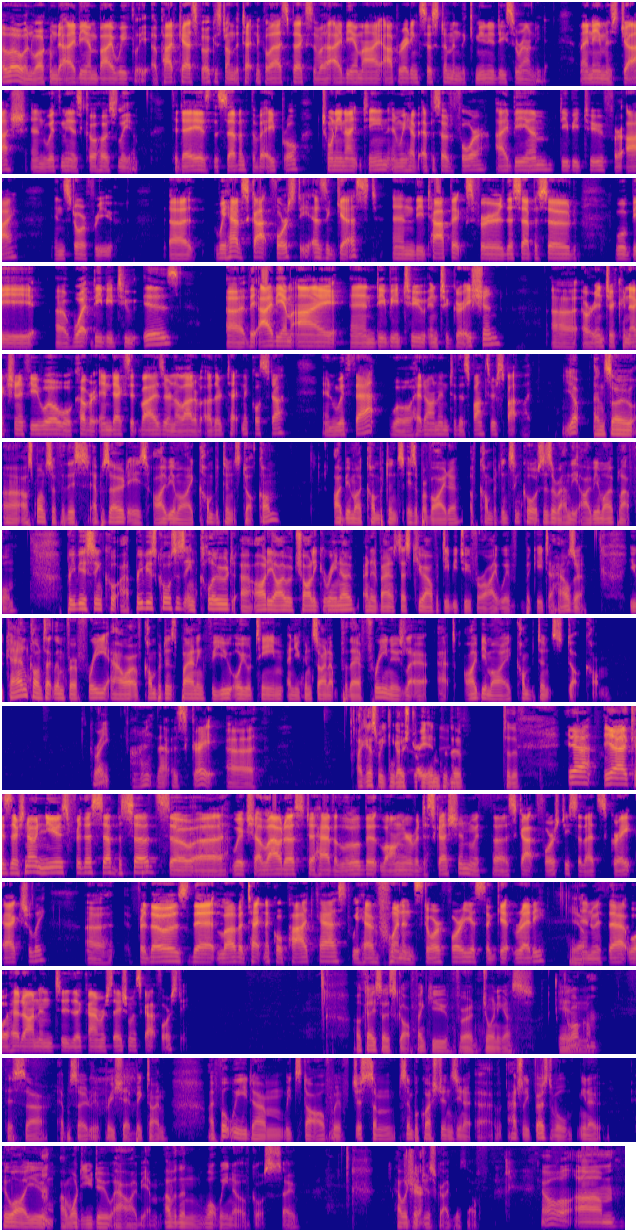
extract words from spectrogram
Hello, and welcome to IBM Biweekly, a podcast focused on the technical aspects of an IBM i operating system and the community surrounding it. My name is Josh, and with me is co host Liam. Today is the 7th of April, 2019, and we have episode 4, IBM DB2 for I, in store for you. Uh, we have Scott Forstie as a guest, and the topics for this episode will be uh, what DB2 is, uh, the IBM i and DB2 integration uh, or interconnection, if you will. We'll cover Index Advisor and a lot of other technical stuff. And with that, we'll head on into the sponsor spotlight. Yep. And so uh, our sponsor for this episode is IBMicompetence.com. IBMi Competence is a provider of competence and courses around the IBMi platform. Previous, inco- uh, previous courses include uh, RDI with Charlie Guarino and Advanced SQL for DB2 for I with Birgitta Hauser. You can contact them for a free hour of competence planning for you or your team, and you can sign up for their free newsletter at IBMicompetence.com. Great. All right, that was great. Uh, I guess we can go straight into the to the yeah, yeah, because there's no news for this episode, so uh, which allowed us to have a little bit longer of a discussion with uh, Scott Forstie. So that's great, actually. Uh, for those that love a technical podcast, we have one in store for you. So get ready. Yep. And with that, we'll head on into the conversation with Scott Forstie. Okay, so Scott, thank you for joining us. In, You're welcome this uh, episode. We appreciate it big time. I thought we'd um, we'd start off with just some simple questions. You know, uh, actually, first of all, you know, who are you and what do you do at IBM, other than what we know, of course. So, how would sure. you describe yourself? Oh well, um,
